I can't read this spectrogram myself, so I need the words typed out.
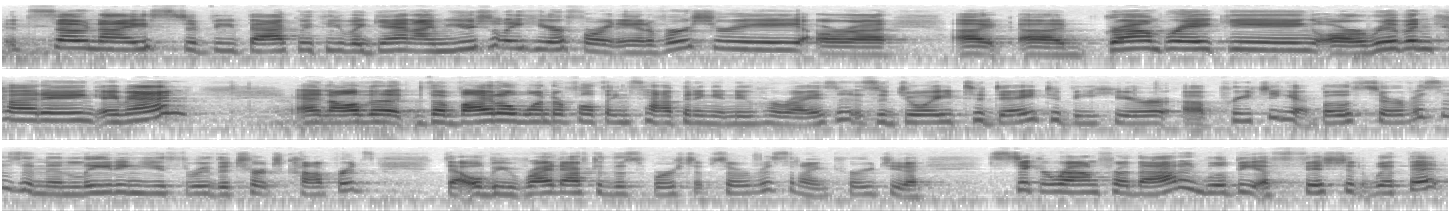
It's so nice to be back with you again. I'm usually here for an anniversary or a, a, a groundbreaking or a ribbon cutting. Amen? and all the, the vital, wonderful things happening at New Horizon. It's a joy today to be here uh, preaching at both services and then leading you through the church conference. That will be right after this worship service, and I encourage you to stick around for that, and we'll be efficient with it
